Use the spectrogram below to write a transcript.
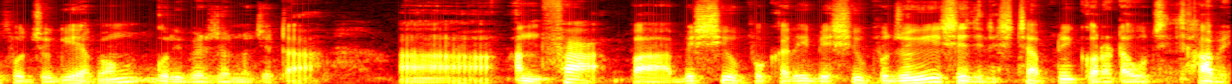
উপযোগী এবং গরিবের জন্য যেটা আনফা বা বেশি উপকারী, বেশি উপযোগী সেই জিনিসটা আপনি করাটা উচিত হবে।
